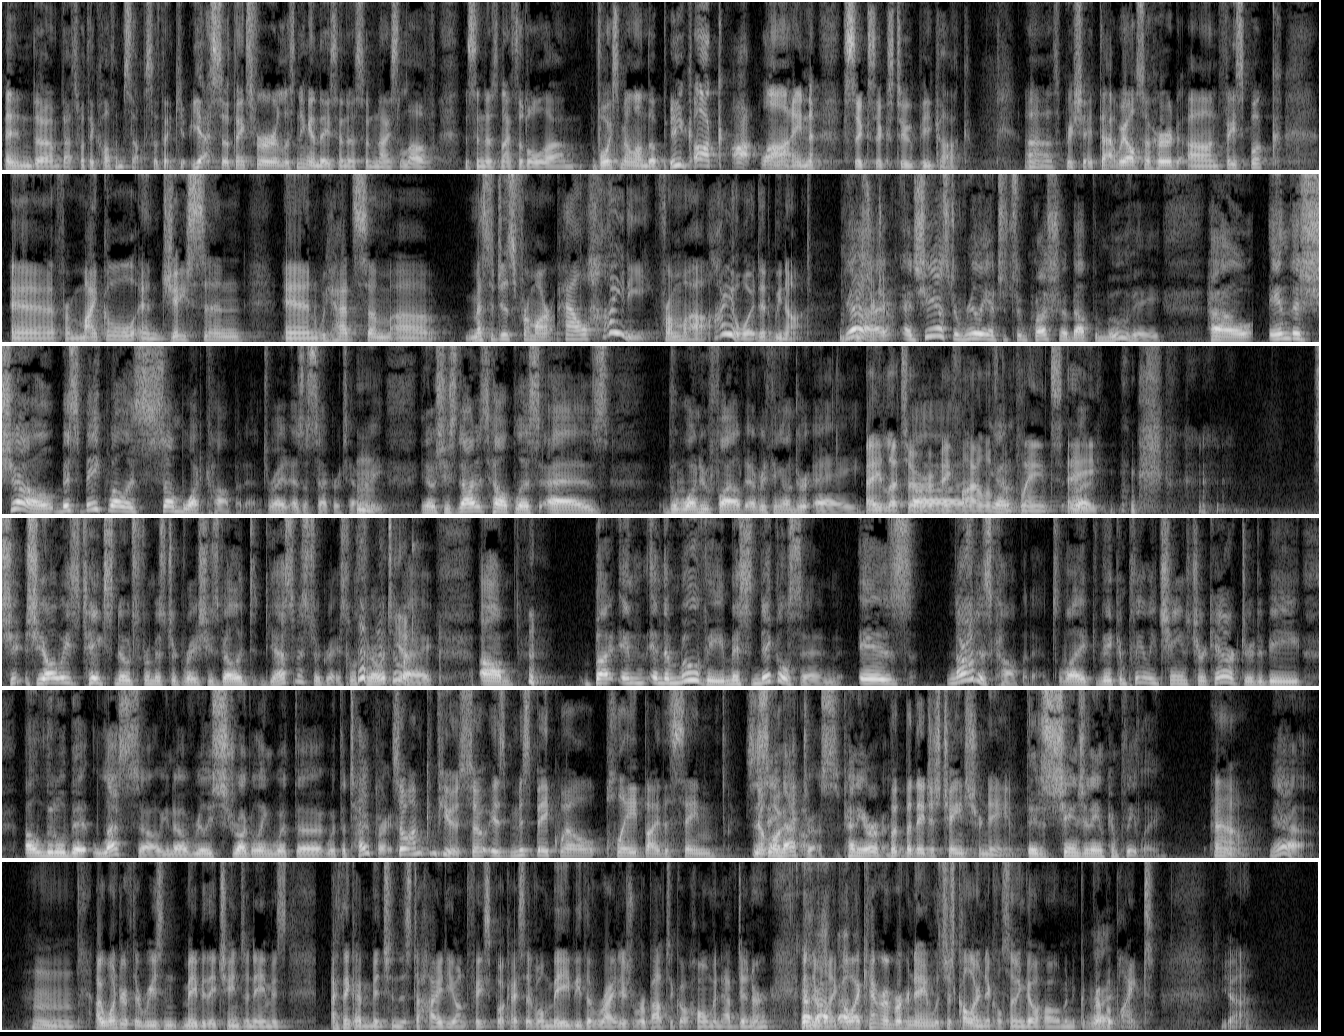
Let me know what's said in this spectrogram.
And um, that's what they call themselves. So thank you. Yes. So thanks for listening. And they sent us some nice love. They sent us a nice little um, voicemail on the Peacock hotline, 662 Peacock. Uh, appreciate that. We also heard on Facebook uh, from Michael and Jason. And we had some uh, messages from our pal Heidi from uh, Iowa, did we not? Yeah, and she asked a really interesting question about the movie. How in the show, Miss Bakewell is somewhat competent, right, as a secretary. Hmm. You know, she's not as helpless as the one who filed everything under A. A letter, a file of yeah, complaints, a. right. She she always takes notes from Mr. Grace. She's valid. Yes, Mr. Grace. We'll throw it away. Um, but in in the movie, Miss Nicholson is not as competent. Like they completely changed her character to be a little bit less so. You know, really struggling with the with the typewriter. So I'm confused. So is Miss Bakewell played by the same? it's the same oh, actress, Penny Irving. But but they just changed her name. they just changed the name completely. Oh, Yeah. Hmm. I wonder if the reason maybe they changed the name is. I think I mentioned this to Heidi on Facebook. I said, well, maybe the writers were about to go home and have dinner, and they're like, oh, I can't remember her name. Let's just call her Nicholson and go home and grab a pint. Yeah.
